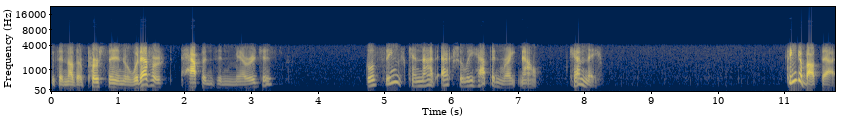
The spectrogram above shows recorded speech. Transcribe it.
with another person or whatever happens in marriages, those things cannot actually happen right now, can they? Think about that.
